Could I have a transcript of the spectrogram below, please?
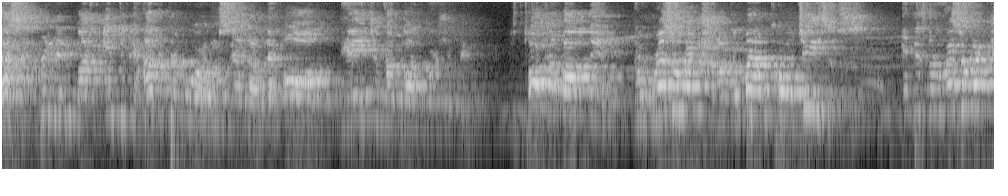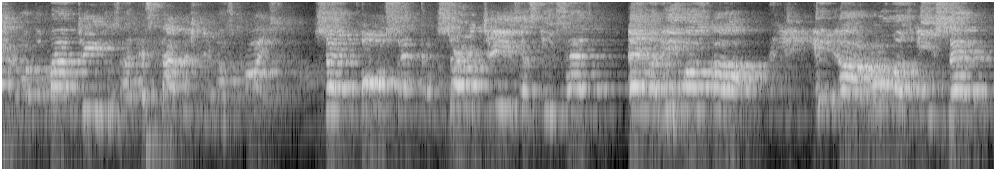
that's bringing back into the habited world, he said, and let all the angels of God worship him. He's talking about the, the resurrection of the man called Jesus. It is the resurrection of the man Jesus and established him as Christ. St. Paul said concerning Jesus, he says, and he was uh, in uh, Romans, he said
